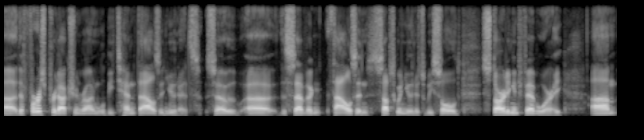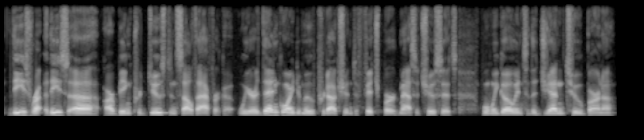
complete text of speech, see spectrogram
Uh, the first production run will be 10,000 units. So uh, the 7,000 subsequent units will be sold starting in February. Um, these these uh, are being produced in South Africa. We are then going to move production to Fitchburg, Massachusetts, when we go into the Gen 2 Byrna,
